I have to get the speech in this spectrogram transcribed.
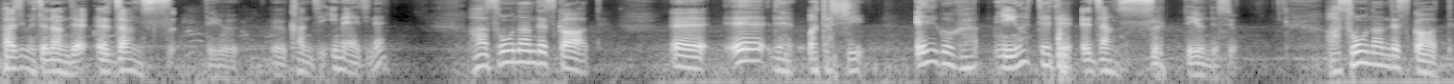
初めてなんで、ザンスっていう感じ、イメージね。あ、そうなんですかって。えー、えー、で、私、英語が苦手でざんすって言うんですよ。あ、そうなんですかって。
